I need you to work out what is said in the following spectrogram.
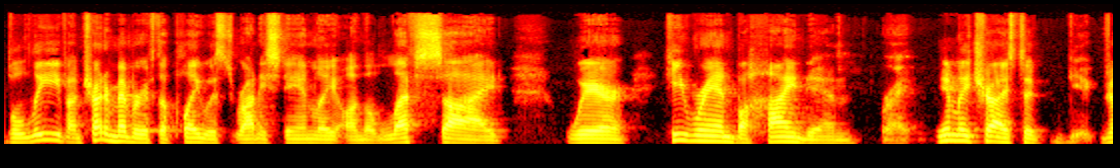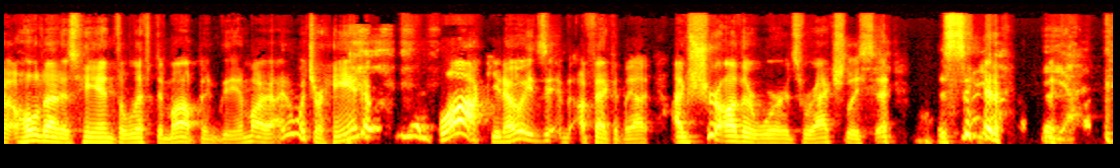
believe I'm trying to remember if the play was Ronnie Stanley on the left side where he ran behind him. Right. Stanley tries to hold out his hand to lift him up, and I'm like, I don't want your hand up. block. You know, it's effectively. I, am sure other words were actually said. said yeah. yeah.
